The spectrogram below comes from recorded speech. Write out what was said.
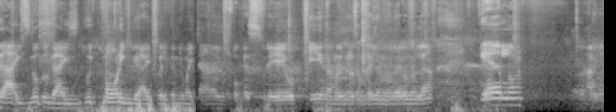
ഗായ്സ് നോക്കൂ guys good morning guys welcome to my channel focus day okay നമ്മൾ ഇന്നോട് സംസാരിക്കുന്നത് വേറെ ഒന്നുമില്ല. കേരളം അറിയാം.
